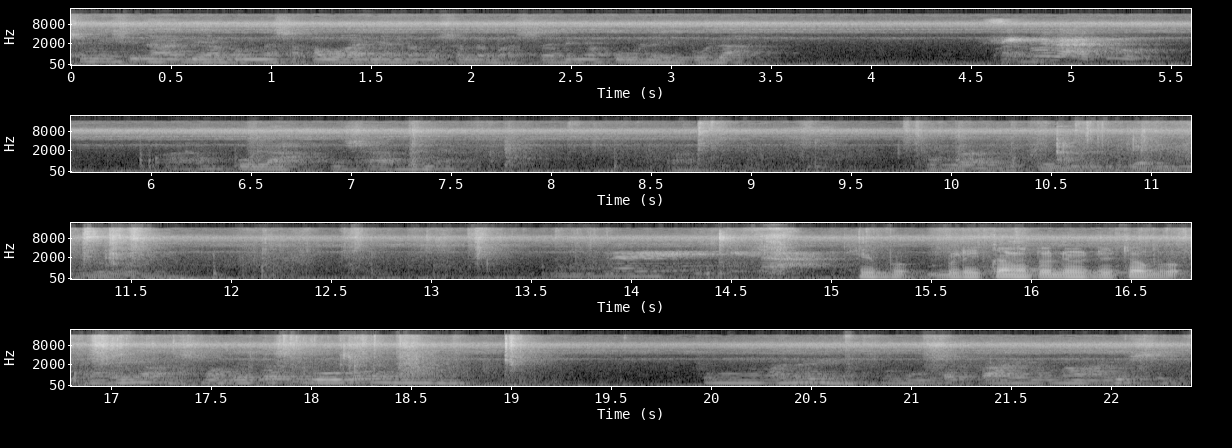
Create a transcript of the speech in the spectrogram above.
kasi may sinabi habang nasa kawayan ako sa labas. Sabi niya kulay pula. Sigurado. Parang pula. Ang sabi niya. Naririnig kita. Sige bro, balikan na to dito bro. Okay nga, mas maganda siguro kung, kung ano eh, mag-usap tayo ng maayos eh.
